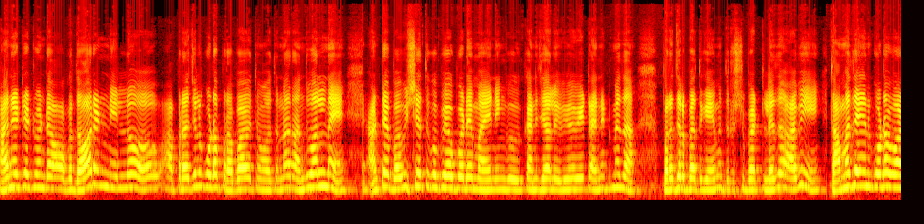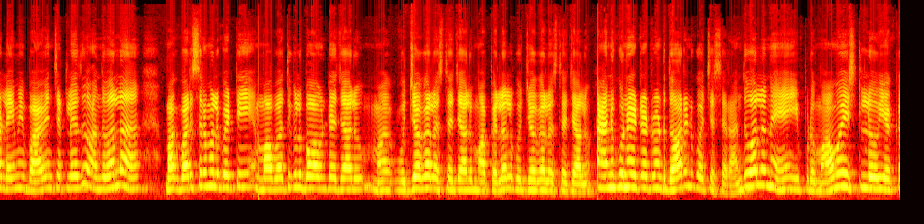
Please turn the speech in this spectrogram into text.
అనేటటువంటి ఒక ధోరణిలో ఆ ప్రజలు కూడా ప్రభావితం అవుతున్నారు. అందువల్లనే అంటే భవిష్యత్తుకు ఉపయోగపడే మైనింగ్ ఖనిజాలు వీటన్నిటి మీద ప్రజలు పెద్దగా ఏమీ దృష్టి పెట్టలేదు. అవి తమదే అని కూడా వాళ్ళు ఏమీ భావించట్లేదు. అందువల్ల మాకు పరిశ్రమలు పెట్టి మా బతుకులు బాగుంటే చాలు మాకు ఉద్యోగాలు వస్తే చాలు మా పిల్లలకు ఉద్యోగాలు వస్తే చాలు అనుకునేటటువంటి ధోరణికి వచ్చేసారు. అందువల్లనే ఇప్పుడు మావోయిస్టులు యొక్క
